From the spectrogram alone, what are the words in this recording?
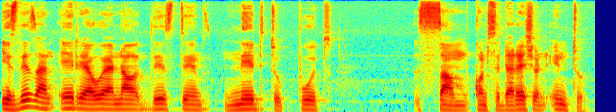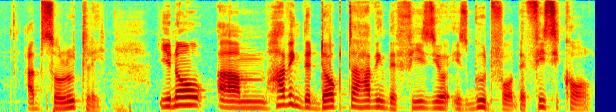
Is this an area where now these teams need to put some consideration into? Absolutely. You know, um, having the doctor, having the physio is good for the physical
